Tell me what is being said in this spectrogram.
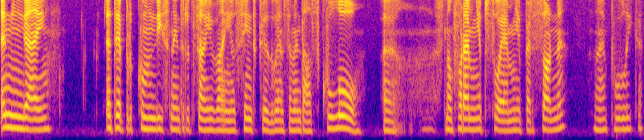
a ninguém, até porque, como disse na introdução, e bem, eu sinto que a doença mental se colou, uh, se não for a minha pessoa, é a minha persona é, pública.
